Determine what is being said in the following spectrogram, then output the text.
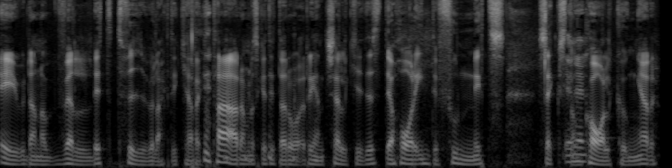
är ju den av väldigt tvivelaktig karaktär, om man ska titta då rent källkritiskt. Det har inte funnits 16 Är det- Karlkungar.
